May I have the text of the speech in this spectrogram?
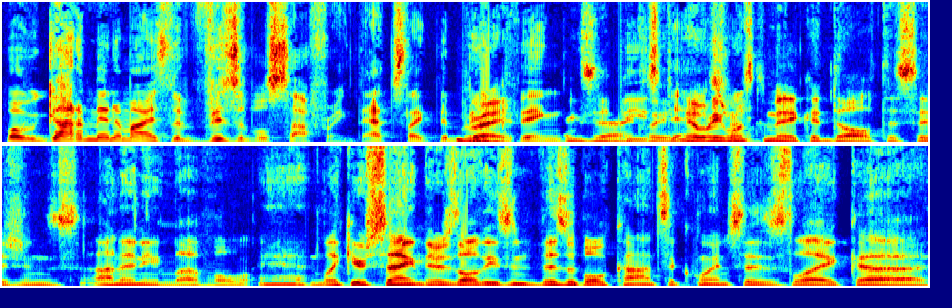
well, we got to minimize the visible suffering. That's like the big right, thing. Exactly. Days, Nobody right? wants to make adult decisions on any level, and like you're saying, there's all these invisible consequences, like. Uh,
